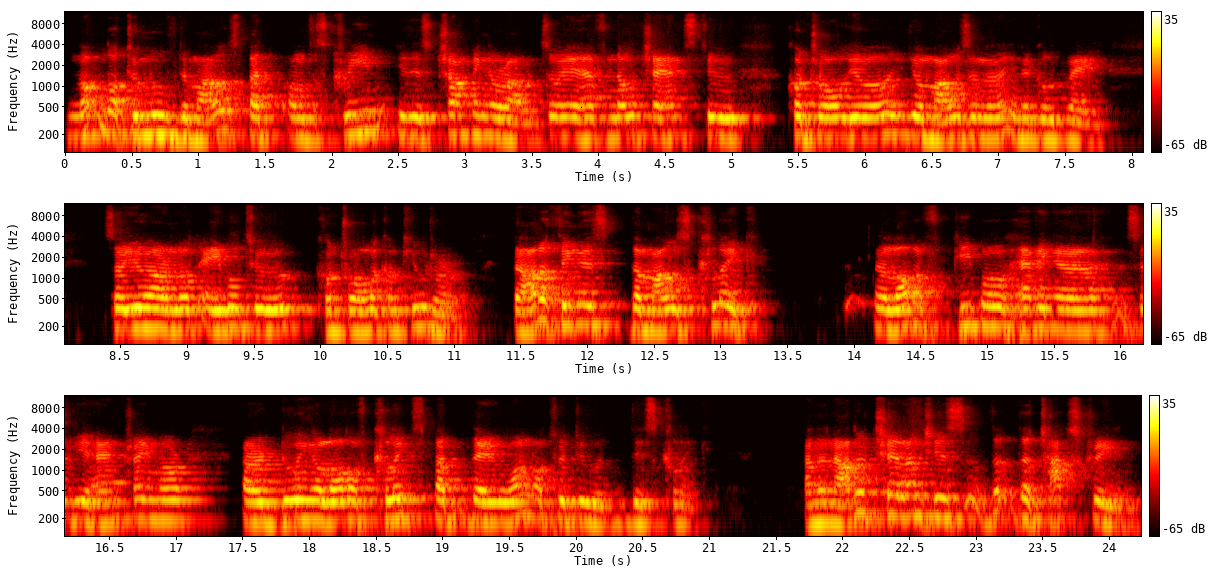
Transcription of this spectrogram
not, not to move the mouse, but on the screen, it is jumping around. So you have no chance to control your, your mouse in a, in a good way. So you are not able to control a computer. The other thing is the mouse click. A lot of people having a severe hand tremor are doing a lot of clicks, but they want not to do this click. And another challenge is the, the touch screen.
